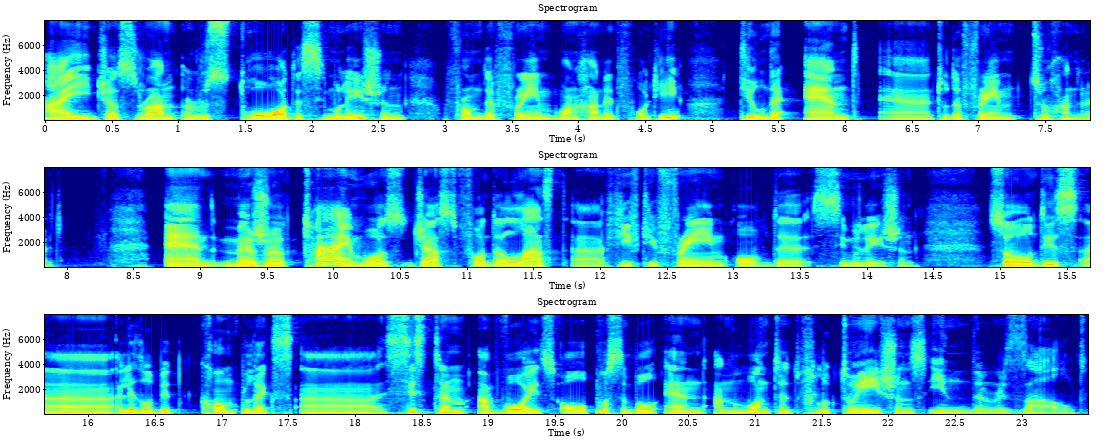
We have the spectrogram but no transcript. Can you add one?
I just run restore the simulation from the frame 140 till the end uh, to the frame 200 and measure time was just for the last uh, 50 frame of the simulation. So this uh, a little bit complex uh, system avoids all possible and unwanted fluctuations in the result.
